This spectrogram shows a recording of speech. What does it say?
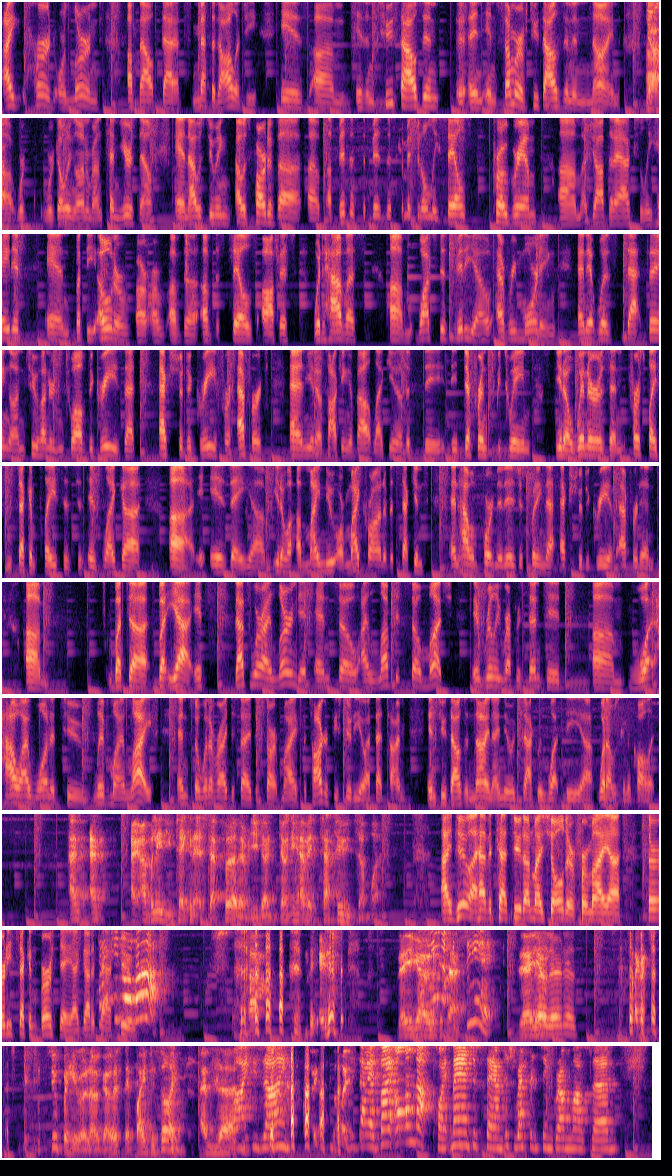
I heard or learned about that methodology is um, is in 2000 in in summer of 2009. Yeah. Uh, we're going on around 10 years now. And i was doing i was part of a, a, a business to business commission only sales program um, a job that i actually hated. And but the owner or, or of the of the sales office would have us um, watch this video every morning. And it was that thing on 212 degrees that extra degree for effort. And you know talking about like you know the the, the difference between you know winners and first place and second place is is like uh, uh, is a um, you know a minute or micron of a second, and how important it is just putting that extra degree of effort in. Um, but uh, but yeah, it's that's where I learned it, and so I loved it so much. It really represented um, what how I wanted to live my life, and so whenever I decided to start my photography studio at that time, in 2009, I knew exactly what the uh, what I was going to call it. And and I, I, believe you've taken it a step further. You don't don't you have it tattooed somewhere? I do. I have it tattooed on my shoulder for my uh, 32nd birthday. I got a Where tattoo. You know uh, there you go. Oh, Look at that. I see it. There you yeah, go. There it is. It's like a, superhero logo, isn't it? By design and uh, by design. by design. By on that point, may I just say I'm just referencing Grandma's um,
